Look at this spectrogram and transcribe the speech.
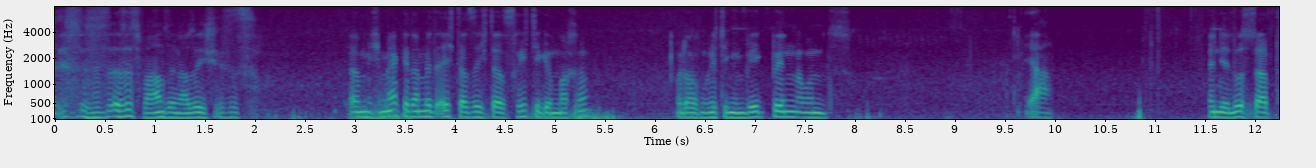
es ist, es ist Wahnsinn. Also ich, ist, ähm, ich merke damit echt, dass ich das Richtige mache oder auf dem richtigen Weg bin und ja, wenn ihr Lust habt,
